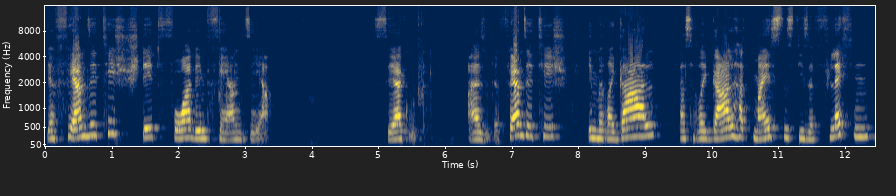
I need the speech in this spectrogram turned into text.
Der Fernsehtisch steht vor dem Fernseher. Sehr gut. Also der Fernsehtisch im Regal. Das Regal hat meistens diese Flächen,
